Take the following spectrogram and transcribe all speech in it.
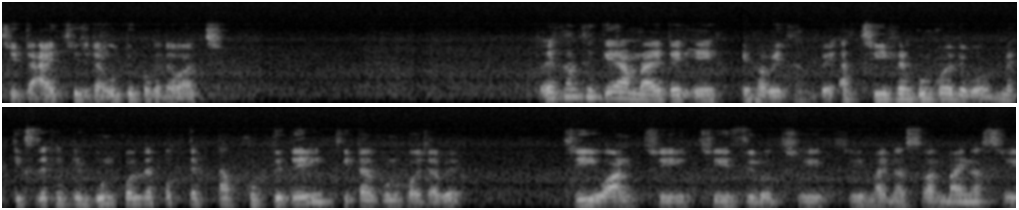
থ্রিটা আই থ্রি যেটা উদ্দীপকে দেওয়া আছে। তো এখান থেকে আমরা এটা এভাবেই থাকবে। আর থ্রি এখানে গুণ করে দেবো। ম্যাট্রিক্সের ক্ষেত্রে গুণ করলে প্রত্যেকটা ভুক্তিতেই থ্রিটা গুণ হয়ে যাবে। Three one three three zero three three minus one minus three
